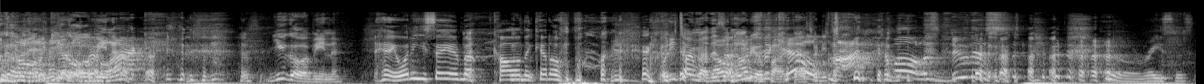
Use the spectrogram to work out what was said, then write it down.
go. you go, Bina. you go, Bina. Hey, what are you saying about calling the kettle black? What are you talking about? This is Oh, an audio podcast. kettle What are you pot? Come on, let's do this. Oh, racist.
